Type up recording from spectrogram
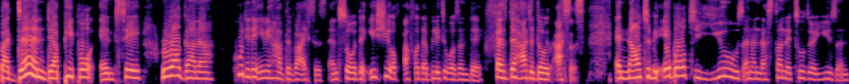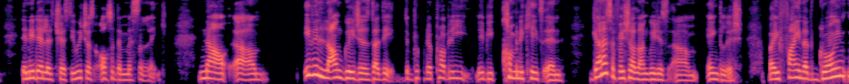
But then there are people in say rural Ghana who didn't even have devices. And so the issue of affordability wasn't there. First, they had to deal with access. And now to be able to use and understand the tools they're using, they needed electricity, which was also the missing link. Now, um, even languages that they, they, they, probably maybe communicate in. Ghana's official language is um, English, but you find that growing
